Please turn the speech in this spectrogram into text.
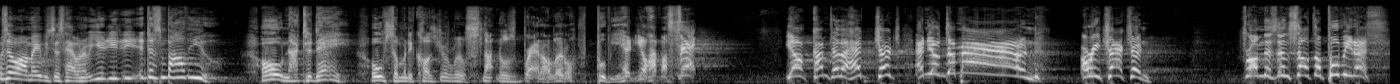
I said, well, maybe he's just having a, you, you, it doesn't bother you. Oh, not today. Oh, somebody calls your little snot-nosed brat a little poopy head. You'll have a fit. You'll come to the head church and you'll demand a retraction from this insult of poopiness.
